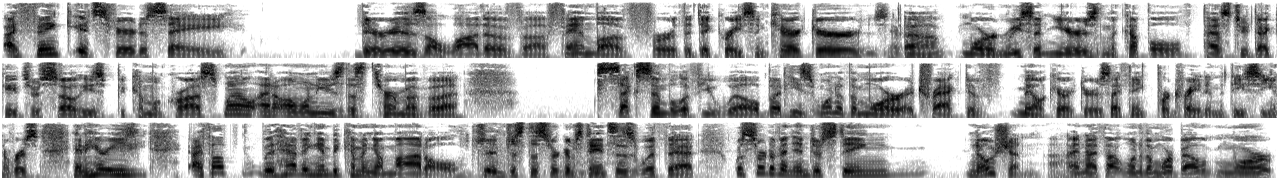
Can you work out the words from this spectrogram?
I think it's fair to say there is a lot of uh, fan love for the Dick Grayson character. Yep. Uh, more in recent years, in the couple past two decades or so, he's become across. Well, I don't want to use this term of a sex symbol, if you will, but he's one of the more attractive male characters I think portrayed in the DC universe. And here he, I thought with having him becoming a model and just the circumstances with that was sort of an interesting notion. Uh-huh. And I thought one of the more bel- more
